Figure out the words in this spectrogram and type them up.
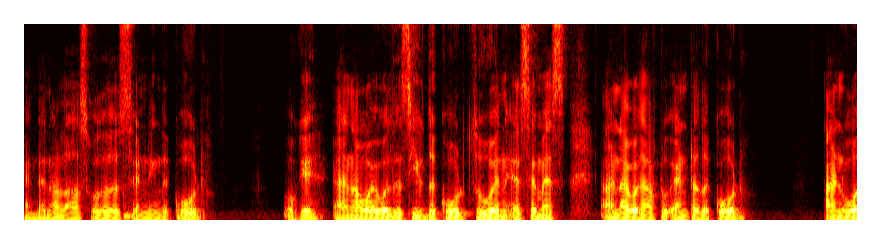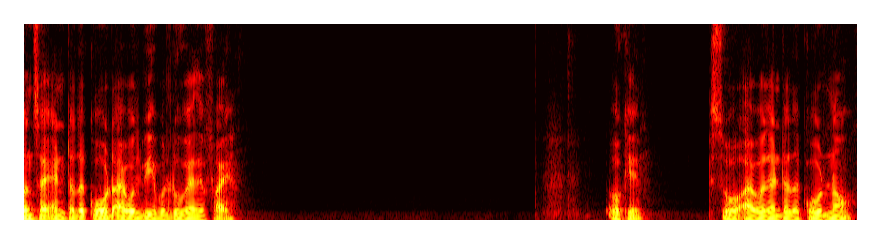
And then I'll ask for the sending the code. Okay? And now I will receive the code through an SMS and I will have to enter the code. And once I enter the code I will be able to verify. Okay? So I will enter the code now.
